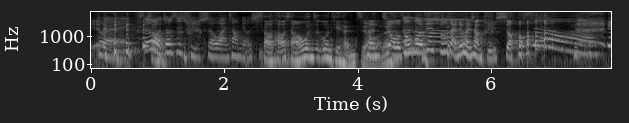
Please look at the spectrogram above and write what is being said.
耶、对，所以我就是取舍，晚上没有洗头。小桃想要问这个问题很久，很久，我从国际书展就很想举手，是哦 因为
